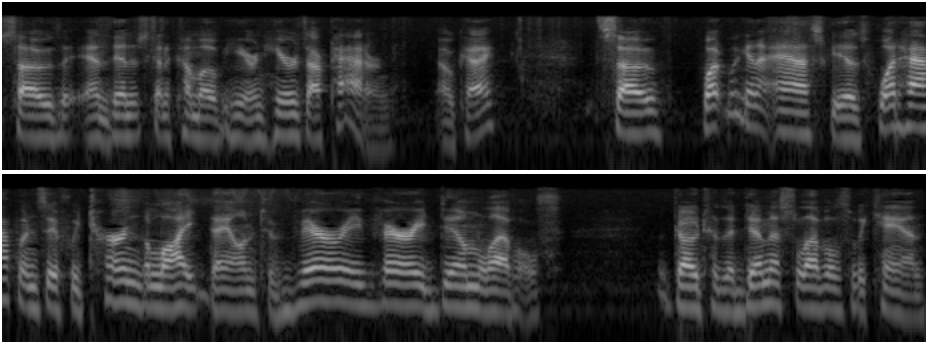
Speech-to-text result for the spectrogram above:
so the, and then it's going to come over here, and here's our pattern. Okay. So what we're going to ask is what happens if we turn the light down to very very dim levels, go to the dimmest levels we can.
